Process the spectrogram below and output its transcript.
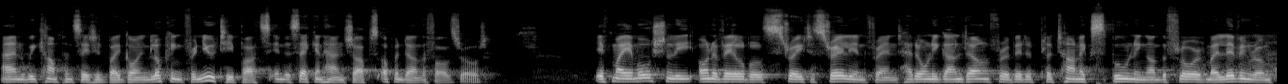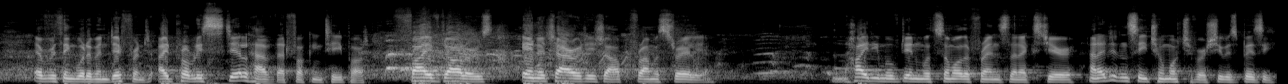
And we compensated by going looking for new teapots in the second-hand shops up and down the Falls Road. If my emotionally unavailable straight Australian friend had only gone down for a bit of platonic spooning on the floor of my living room, everything would have been different. I'd probably still have that fucking teapot. Five dollars in a charity shop from Australia. And Heidi moved in with some other friends the next year, and I didn't see too much of her. She was busy.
